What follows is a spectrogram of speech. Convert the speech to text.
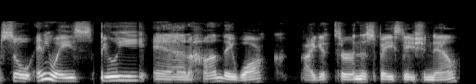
So, anyways, Chewie and Han, they walk. I guess they're in the space station now.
